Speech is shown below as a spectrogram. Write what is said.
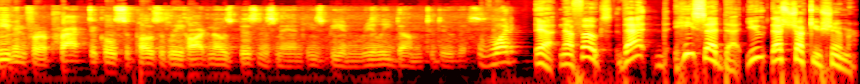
even for a practical, supposedly hard-nosed businessman, he's being really dumb to do this. What? Yeah. Now, folks, that he said that. You that's Chuck U. Schumer.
